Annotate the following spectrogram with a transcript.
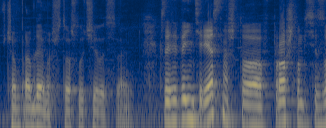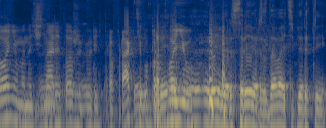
в чем проблема, что случилось с вами. Кстати, это интересно, что в прошлом сезоне мы начинали Ну, тоже э, говорить про практику, про Ре- твою. э, Реверс, реверс, давай теперь ты.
